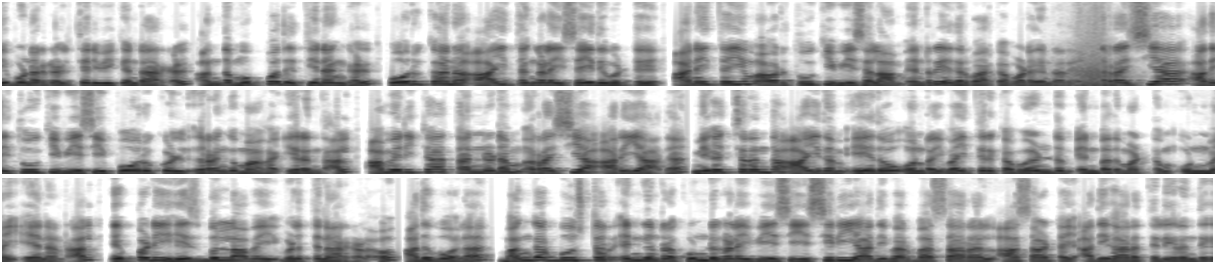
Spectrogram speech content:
நிபுணர்கள் தெரிவிக்கின்றார்கள். அந்த முப்பது தினங்கள் போருக்கான ஆயுத்தங்களை செய்துவிட்டு அனைத்தையும் அவர் தூக்கி வீசலாம் என்று எதிர்பார்க்கப்படுகின்றது. ரஷ்யா அதை தூக்கி வீசி போருக்குள் இறங்குமாக இருந்தால் அமெரிக்கா தன்னிடம் ரஷ்யா அறியாத மிகச்சிறந்த ஆயுதம் ஏதோ ஒன்றை வைத்திருக்க வேண்டும் என்பது மட்டும் உண்மை. ஏனென்றால் எப்படி ஹிஸ்புல்லாவை வீழ்த்தினார்களோ அதுபோல பங்கர் பூஸ்டர் என்கின்ற குண்டுகளை வீசி சிரிய அதிபர் பசார் அல் ஆசாட்டை அதிகாரத்தில் இருந்து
